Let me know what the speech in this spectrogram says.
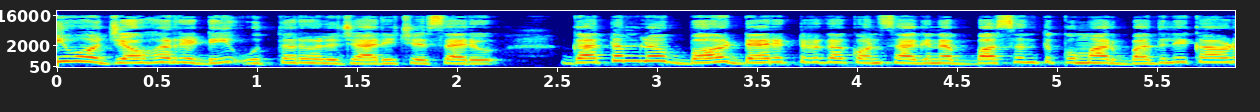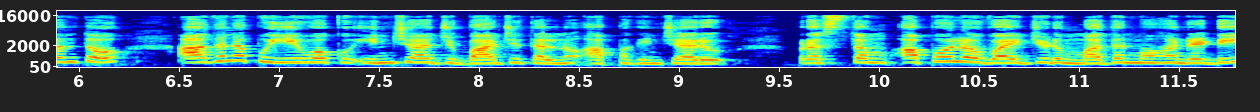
ఈవో జవహర్ రెడ్డి ఉత్తర్వులు జారీ చేశారు. గతంలో బర్డ్ డైరెక్టర్గా కొనసాగిన బసంత్ కుమార్ బదిలీ కావడంతో అదనపు ఈవోకు ఇన్ఛార్జ్ బాధ్యతలను అప్పగించారు. ప్రస్తుతం అపోలో వైద్యుడు మదన్ మోహన్ రెడ్డి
